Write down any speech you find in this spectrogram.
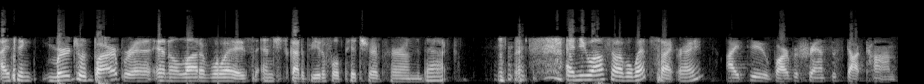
I think, merge with Barbara in a lot of ways. And she's got a beautiful picture of her on the back. and you also have a website, right? I do, barbarafrancis.com.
